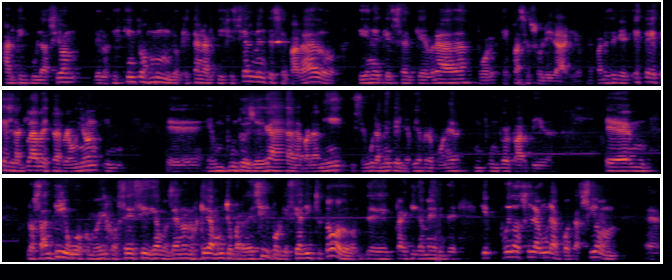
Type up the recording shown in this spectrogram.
articulación de los distintos mundos que están artificialmente separados tiene que ser quebrada por espacios solidarios. Me parece que este, esta es la clave de esta reunión eh, es un punto de llegada para mí y seguramente les voy a proponer un punto de partida. Eh, los antiguos, como dijo Ceci, digamos, ya no nos queda mucho para decir porque se ha dicho todo prácticamente. Que puedo hacer alguna acotación. Eh,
